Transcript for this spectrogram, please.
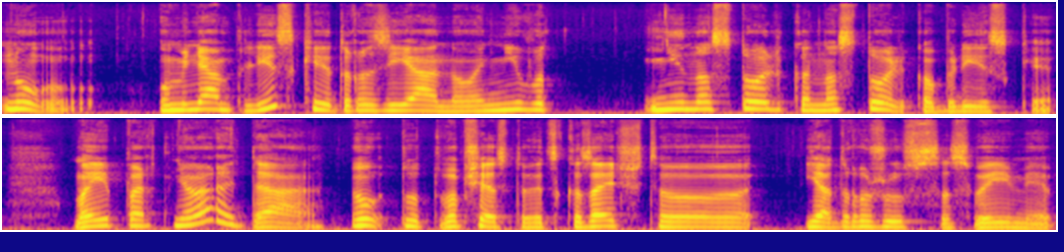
ну, у меня близкие друзья, но они вот не настолько, настолько близкие. Мои партнеры, да. Ну, тут вообще стоит сказать, что я дружу со своими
